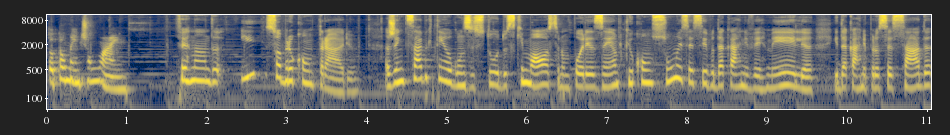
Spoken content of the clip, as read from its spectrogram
totalmente online. Fernanda, e sobre o contrário? A gente sabe que tem alguns estudos que mostram, por exemplo, que o consumo excessivo da carne vermelha e da carne processada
